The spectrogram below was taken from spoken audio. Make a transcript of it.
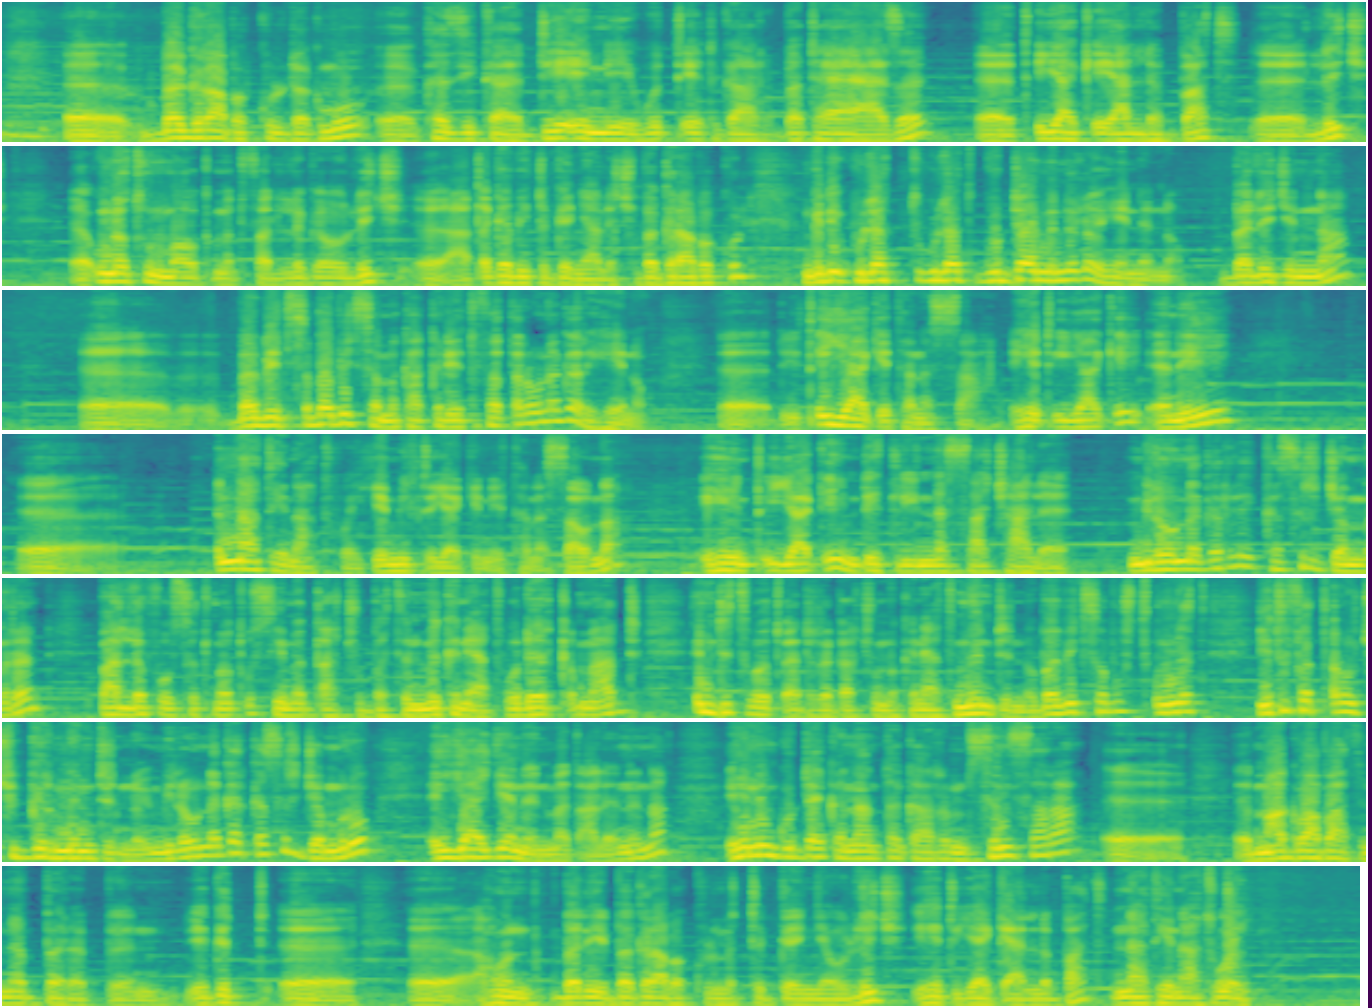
በግራ በኩል ደግሞ ከዚህ ከዲኤንኤ ውጤት ጋር በተያያዘ ጥያቄ ያለባት ልጅ እውነቱን ማወቅ የምትፈልገው ልጅ አጠገቤ ትገኛለች። በግራ በኩል እንግዲህ ሁለት ሁለት ጉዳይ የምንለው ይሄንን ነው። በልጅና በቤተሰብ በቤተሰብ መካከል የተፈጠረው ነገር ይሄ ነው። ጥያቄ ተነሳ። ይሄ ጥያቄ እኔ እናቴ ናት ወይ የሚል ጥያቄ ነው የተነሳውና ይሄን ጥያቄ እንዴት ሊነሳ ቻለ የሚለውን ነገር ላይ ከስር ጀምረን ባለፈው ስትመጡስ የመጣችሁበትን ምክንያት ወደ እርቅ ማዕድ እንድትመጡ ያደረጋችሁ ምክንያት ምንድን ነው? በቤተሰብ ውስጥ እውነት የተፈጠረው ችግር ምንድን ነው የሚለውን ነገር ከስር ጀምሮ እያየን እንመጣለን እና ይህንን ጉዳይ ከእናንተ ጋርም ስንሰራ ማግባባት ነበረብን። የግድ አሁን በኔ በግራ በኩል የምትገኘው ልጅ ይሄ ጥያቄ ያለባት እናቴ ናት ወይ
